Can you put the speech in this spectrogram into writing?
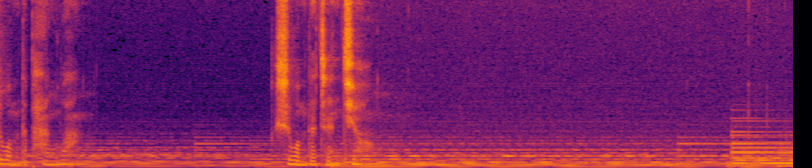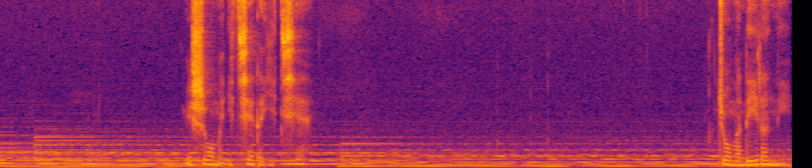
是我们的盼望是我们的拯救。你是我们一切的一切就我们离了你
